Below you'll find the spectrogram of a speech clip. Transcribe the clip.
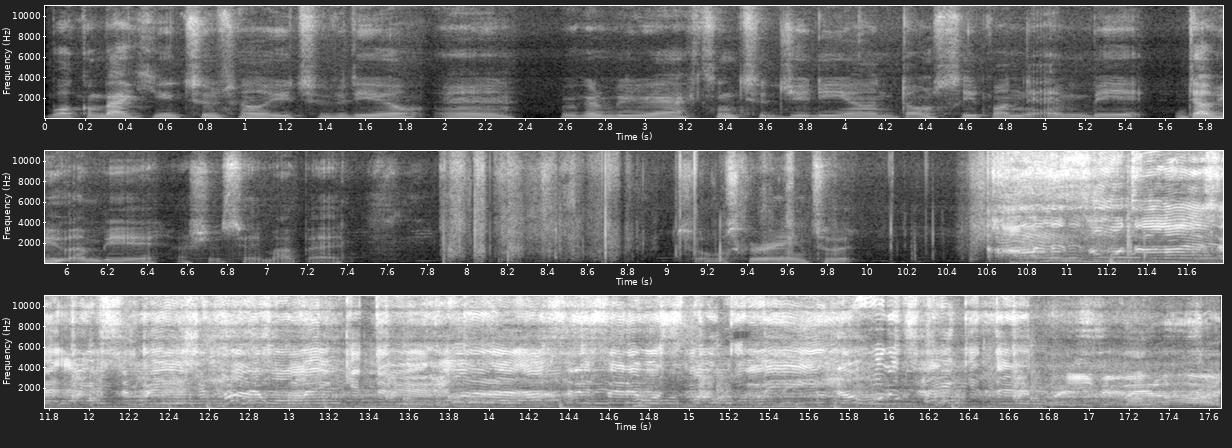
Welcome back YouTube another YouTube video and we're gonna be reacting to JiDion Don't Sleep on the NBA WNBA, I should say, my bad. So let's get right into it. Easy way to hard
